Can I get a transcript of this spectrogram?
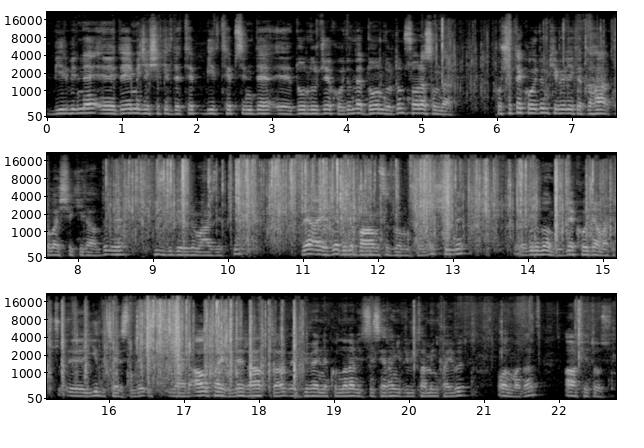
Birbirine e, değmeyecek şekilde bir tepsinde e, dondurucuya koydum ve dondurdum. Sonrasında poşete koydum ki böylelikle daha kolay şekil aldı ve düz bir görünüm arz etti. Ve ayrıca böyle bağımsız olmuş oldu. Şimdi bunu dondurucuya koyacağım artık e, yıl içerisinde. Yani 6 ay bile rahatla ve güvenle kullanabilirsiniz. Herhangi bir vitamin kaybı olmadan. Afiyet olsun.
